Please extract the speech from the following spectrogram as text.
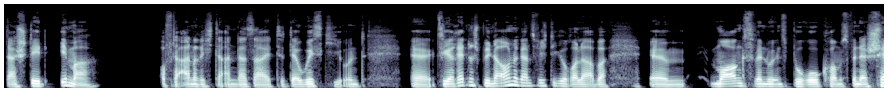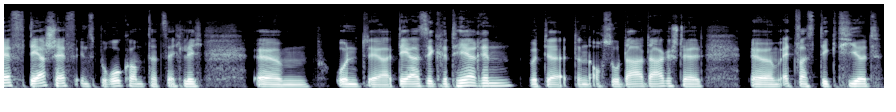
da steht immer auf der Anrichte an der Seite der Whisky und äh, Zigaretten spielen da auch eine ganz wichtige Rolle, aber ähm, morgens, wenn du ins Büro kommst, wenn der Chef, der Chef ins Büro kommt tatsächlich ähm, und der, der Sekretärin wird der dann auch so da dargestellt, ähm, etwas diktiert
